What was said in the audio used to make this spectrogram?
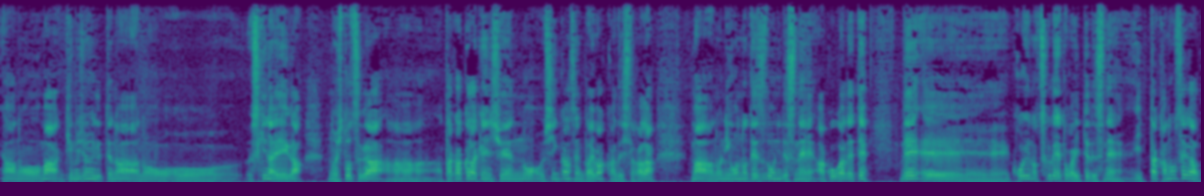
あの、まあ、キム・ジョンイルっていうのはあの好きな映画の一つが高倉健主演の新幹線大爆破でしたから、まあ、あの日本の鉄道にですね憧れてで、えー、こういうの作れとか言ってですね言った可能性がある。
